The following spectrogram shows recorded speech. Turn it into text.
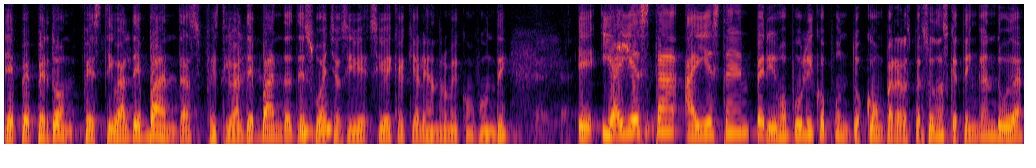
eh, perdón, Festival de Bandas, Festival de Bandas de Suacha, si ve, ve que aquí Alejandro me confunde. Eh, y ahí está, ahí está en periodismopublico.com para las personas que tengan duda,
